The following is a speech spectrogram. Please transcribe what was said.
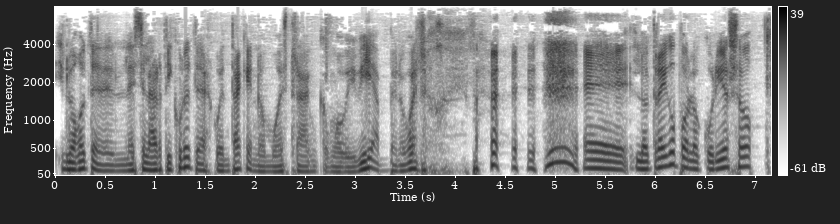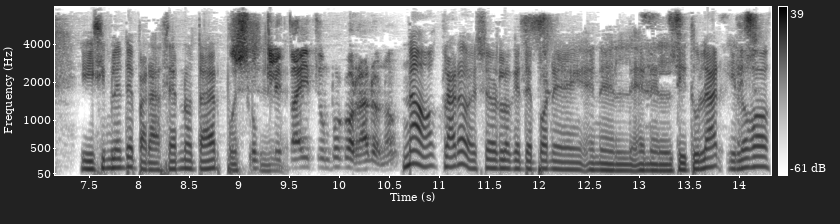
y luego te lees el artículo y te das cuenta que no muestran cómo vivían, pero bueno, eh, lo traigo por lo curioso y simplemente para hacer notar, pues... un clickbait un poco raro, ¿no? No, claro, eso es lo que te pone en el, en el titular y luego...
